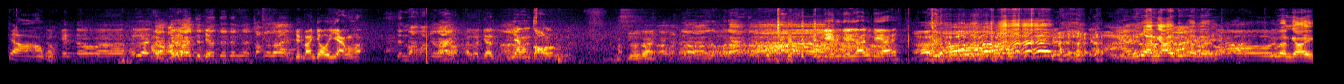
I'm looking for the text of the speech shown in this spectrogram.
tròn. Trinh ờ, thử coi thử coi, Trinh, Trinh, Trinh, chọn cho coi. Trên bạn vô y luôn đó. Trinh mặt mặt cho coi. thử coi Trinh Y con cò luôn. mặc vô coi Đó, mặt vô, ờ, đúng rồi đó. Đó. Cái gì cái gì thôi, cái gì ấy. đứng lên coi đứng lên coi đứng lên coi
